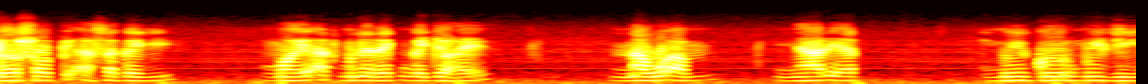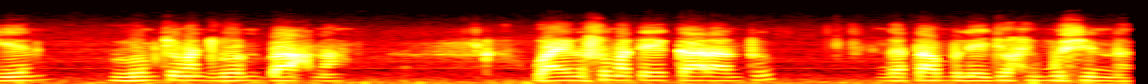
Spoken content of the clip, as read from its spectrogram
doo soppi asaka ji mooy at mu ne rek nga joxe nawu am ñaari at muy góor muy jigéen lu mu ci man di doon baax na waaye na su ma tee 40 nga tàmbalee joxe musin na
